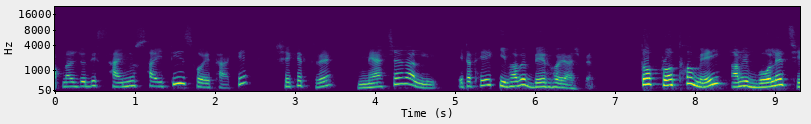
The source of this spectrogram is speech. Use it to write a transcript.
আপনার যদি সাইনোসাইটিস হয়ে থাকে, সেক্ষেত্রে ন্যাচারালি এটা থেকে কীভাবে বের হয়ে আসবেন? তো প্রথমেই আমি বলেছি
